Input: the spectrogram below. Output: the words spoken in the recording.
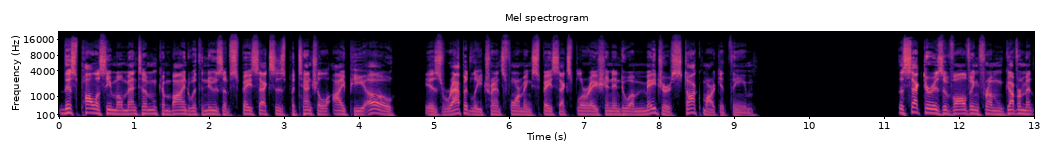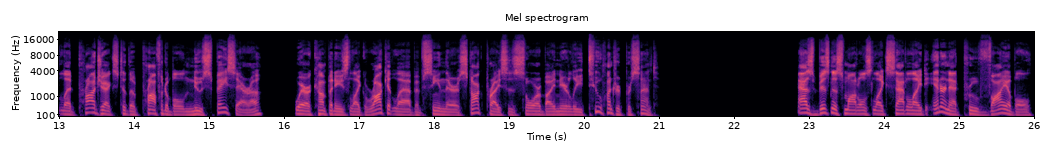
This policy momentum, combined with news of SpaceX's potential IPO, is rapidly transforming space exploration into a major stock market theme. The sector is evolving from government led projects to the profitable new space era, where companies like Rocket Lab have seen their stock prices soar by nearly 200%. As business models like satellite internet prove viable,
